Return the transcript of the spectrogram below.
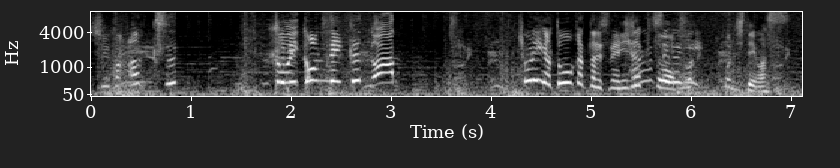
中盤アックス。飛び込んでいく。あ距離が遠かったですね。リキャンセルに。保持しています。と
